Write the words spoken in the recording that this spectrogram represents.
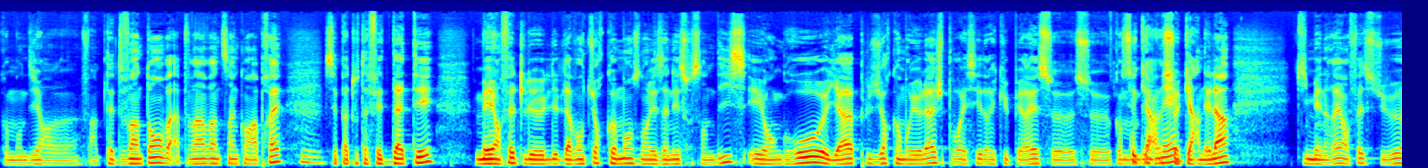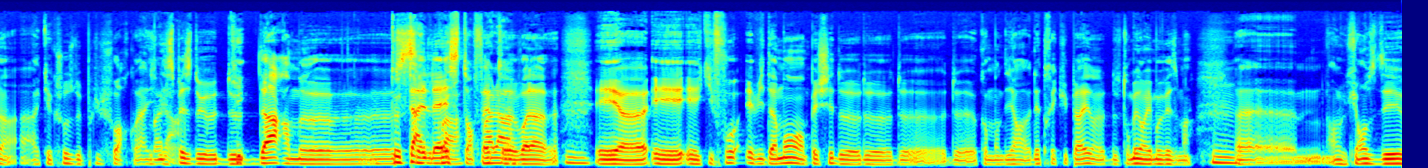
comment dire, enfin peut-être 20 ans, 20-25 ans après, Mhm. c'est pas tout à fait daté, mais en fait l'aventure commence dans les années 70 et en gros il y a plusieurs cambriolages pour essayer de récupérer ce, ce, comment Ce dire, carnet. ce carnet-là qui mènerait en fait, si tu veux, à, à quelque chose de plus fort, quoi. Une Voilà. espèce de d'arme euh, céleste, quoi. en fait, Voilà. euh, voilà, Mm. et, euh, et, et qu'il faut évidemment empêcher de, de, de, de- comment dire, d'être récupéré, de tomber dans les mauvaises mains. Mm. En l'occurrence, des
